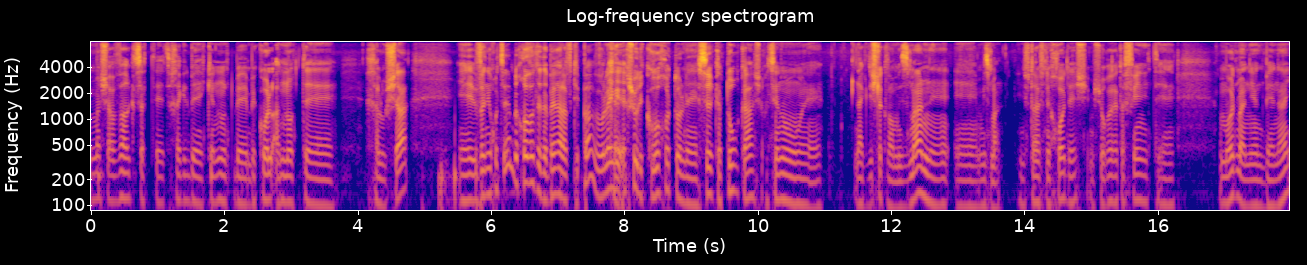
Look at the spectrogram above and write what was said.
מה שעבר קצת, אה, צריך להגיד בכנות, בקול ענות חלושה. ואני רוצה בכל זאת לדבר עליו טיפה, ואולי כן. איכשהו לכרוך אותו לסירקה טורקה, שרצינו להקדיש לה כבר מזמן, מזמן. היא נפטרה לפני חודש, היא משוררת הפינית אה, המאוד מעניינת בעיניי.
